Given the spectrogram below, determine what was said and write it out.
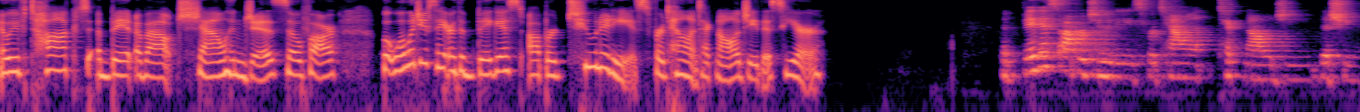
Now, we've talked a bit about challenges so far, but what would you say are the biggest opportunities for talent technology this year? The biggest opportunities for talent technology this year,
